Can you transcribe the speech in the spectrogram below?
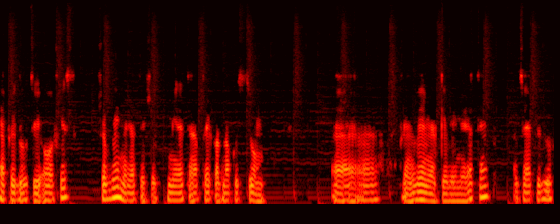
Я прийду в твій офіс, щоб виміряти, щоб міряти, наприклад, на костюм. Е, вимірки виміряти. Це я прийду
